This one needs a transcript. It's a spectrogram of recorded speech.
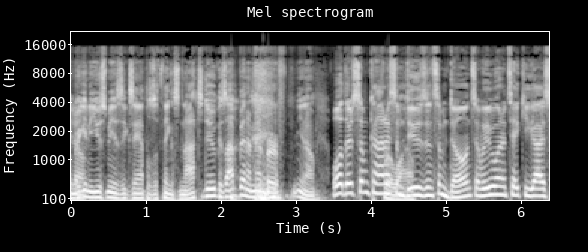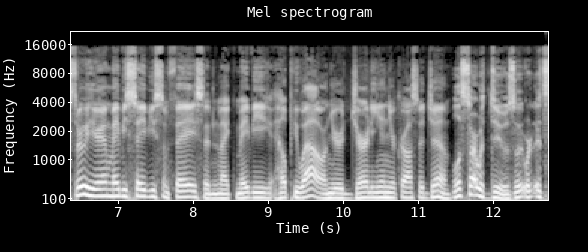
You Are you going to use me as examples of things not to do? Because I've been a member. you know, Well, there's some kind of some while. do's and some don'ts, and we want to take you guys through here and maybe save you some face and like maybe help you out on your journey in your CrossFit gym. well, let's start with do's. We're- It's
